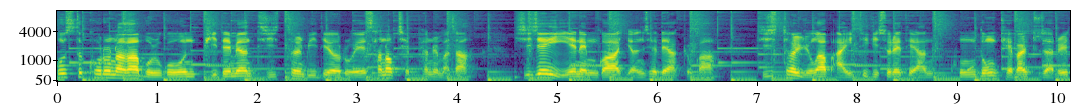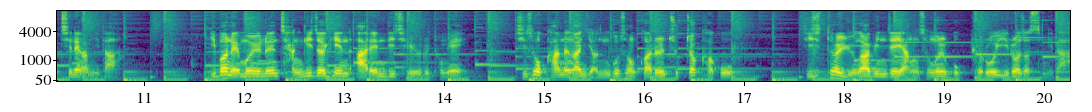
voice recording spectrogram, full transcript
포스트 코로나가 몰고 온 비대면 디지털 미디어로의 산업 재편을 맞아 CJ ENM과 연세대학교가 디지털 융합 IT 기술에 대한 공동 개발 투자를 진행합니다. 이번 MOU는 장기적인 R&D 제휴를 통해 지속 가능한 연구 성과를 축적하고 디지털 융합 인재 양성을 목표로 이루어졌습니다.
